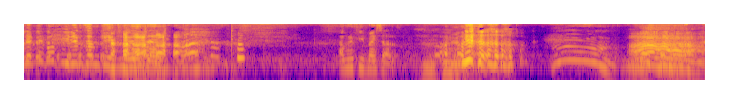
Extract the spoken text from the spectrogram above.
Let me go feed him some cake first then. I'm gonna feed myself. Mm. Ah.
